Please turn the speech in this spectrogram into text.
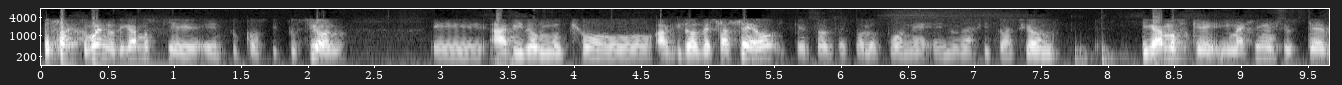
Exacto, bueno, digamos que en su constitución eh, ha habido mucho, ha habido desaseo, que entonces eso lo pone en una situación, digamos que imagínese usted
